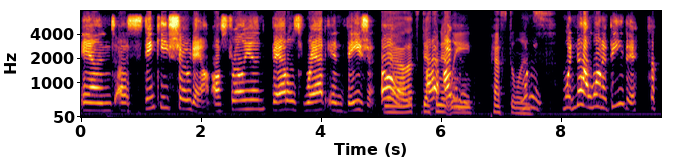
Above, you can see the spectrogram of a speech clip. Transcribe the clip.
and a stinky showdown. Australian battles rat invasion. Yeah, oh, that's definitely I, I pestilence. Would not want to be there.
